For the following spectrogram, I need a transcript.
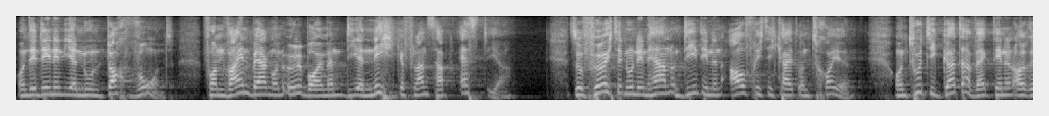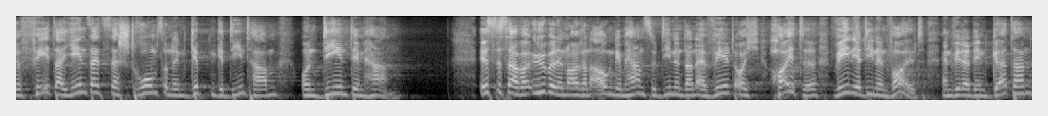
und in denen ihr nun doch wohnt. Von Weinbergen und Ölbäumen, die ihr nicht gepflanzt habt, esst ihr. So fürchtet nun den Herrn und dient ihn in Aufrichtigkeit und Treue. Und tut die Götter weg, denen eure Väter jenseits des Stroms und in Ägypten gedient haben, und dient dem Herrn. Ist es aber übel in euren Augen, dem Herrn zu dienen, dann erwählt euch heute, wen ihr dienen wollt. Entweder den Göttern,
